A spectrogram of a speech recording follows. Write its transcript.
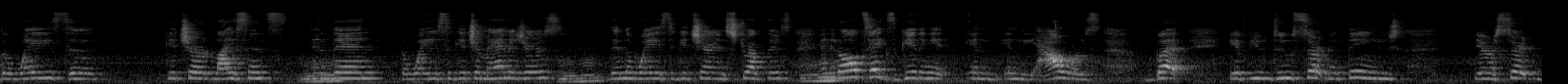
the ways to get your license, Mm-hmm. and then the ways to get your managers, then the ways to get your instructors, and Mm-hmm. it all takes getting it in in the hours. But if you do certain things, there are certain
